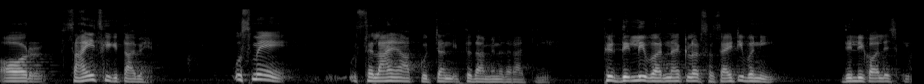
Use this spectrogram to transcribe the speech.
और साइंस की किताबें, उसमें सलाहें आपको चंद इब्तदा में नज़र आती हैं। फिर दिल्ली वर्नाकुलर सोसाइटी बनी, दिल्ली कॉलेज की,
